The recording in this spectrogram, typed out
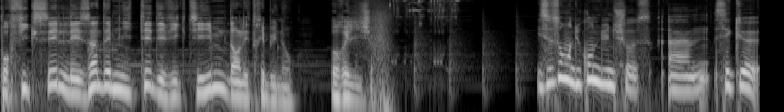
pour fixer les indemnités des victimes dans les tribunaux. Aurélie Jean. Ils se sont rendus compte d'une chose, euh, c'est que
